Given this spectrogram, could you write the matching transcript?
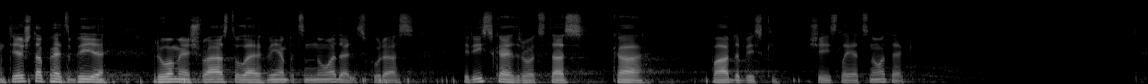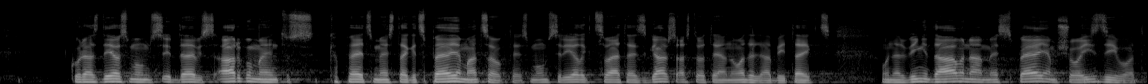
Un tieši tāpēc bija Romiešu vēstulē 11 nodaļas, kurās ir izskaidrots tas, kā pārdabiski šīs lietas notiek. Kurās Dievs mums ir devis argumentus, kāpēc mēs tagad spējam atsaukties. Mums ir ielikts svētais gars, 8. nodaļā bija teikts, un ar viņa dāvanām mēs spējam šo izdzīvot.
